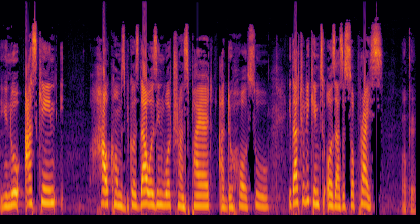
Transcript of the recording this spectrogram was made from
you know, asking how comes because that wasn't what transpired at the hall. So it actually came to us as a surprise. Okay,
